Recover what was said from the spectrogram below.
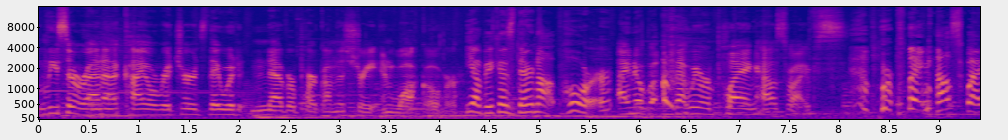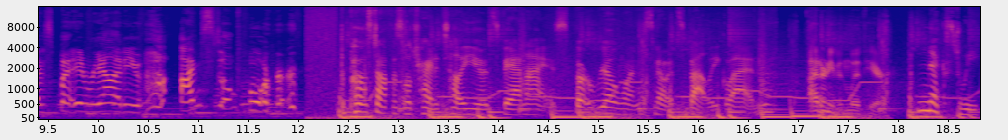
Lisa Rinna, Kyle Richards, they would never park on the street and walk over. Yeah, because they're not poor. I know, but that we were playing Housewives. We're playing housewives, but in reality, I'm still poor. The post office will try to tell you it's Van Nuys, but real ones know it's Valley Glen. I don't even live here. Next week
